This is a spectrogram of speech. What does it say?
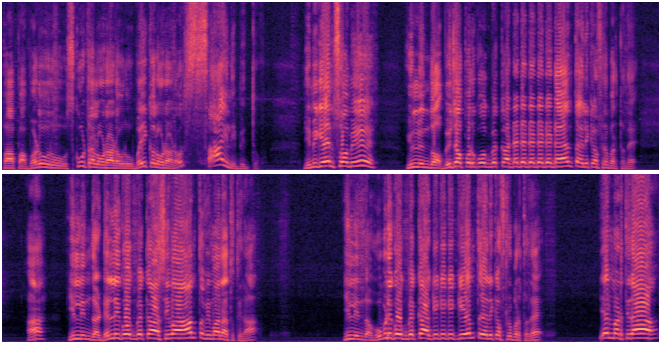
ಪಾಪ ಬಡವರು ಸ್ಕೂಟ್ರಲ್ಲಿ ಓಡಾಡೋರು ಬೈಕಲ್ಲಿ ಓಡಾಡೋರು ಸಾಯಿಲಿ ಬಿದ್ದು. ನಿಮಗೇನು ಸ್ವಾಮಿ? ಇಲ್ಲಿಂದ ಬಿಜಾಪುರಕ್ಕೆ ಹೋಗ್ಬೇಕಾ? ಡೆಡೆ ಡೆಡೆ ಡೆಡೆ ಅಂತ ಹೆಲಿಕಾಪ್ಟರ್ ಬರ್ತದೆ. ಆ? ಇಲ್ಲಿಂದ ಡೆಲ್ಲಿಗೆ ಹೋಗ್ಬೇಕಾ? ಶಿವ ಅಂತ ವಿಮಾನ ಹತ್ತುತ್ತೀರಾ? ಇಲ್ಲಿಂದ ಹುಬ್ಳಿಗೆ ಹೋಗ್ಬೇಕಾ? ಕೆ ಕೆ ಅಂತ ಹೆಲಿಕಾಪ್ಟರ್ ಬರ್ತದೆ. ಏನು ಮಾಡ್ತೀರಾ?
